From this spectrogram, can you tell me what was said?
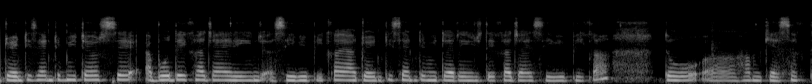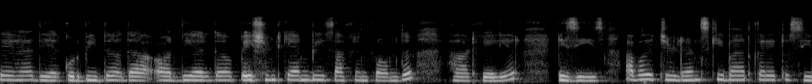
ट्वेंटी सेंटीमीटर से अबो देखा जाए रेंज सीवीपी uh, का या 20 सेंटीमीटर रेंज देखा जाए सीवीपी का तो uh, हम कह सकते हैं there could be the the और there the patient can be suffering from the heart failure disease अब अगर चिल्ड्रंस की बात करें तो सी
